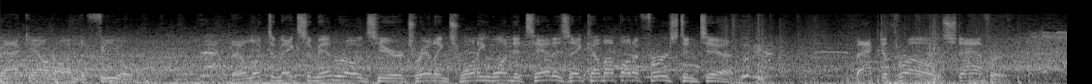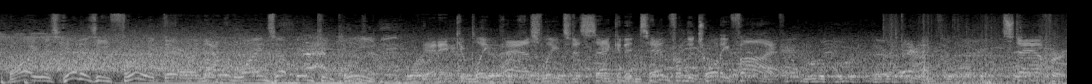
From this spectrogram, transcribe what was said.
back out onto the field. They'll look to make some inroads here, trailing 21 to 10 as they come up on a first and 10. Back to throw, Stafford. Oh, he was hit as he threw it there, and that one winds up incomplete. An incomplete pass leads to second and 10 from the 25. Stafford.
